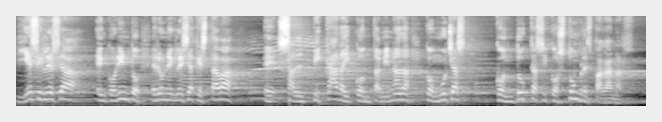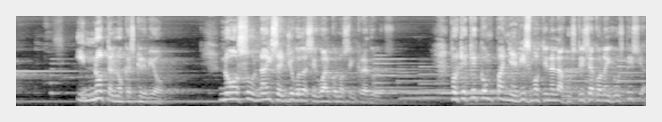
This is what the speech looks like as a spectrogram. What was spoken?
Y esa iglesia en Corinto era una iglesia que estaba eh, salpicada y contaminada con muchas conductas y costumbres paganas. Y noten lo que escribió. No os unáis en yugo desigual con los incrédulos. Porque qué compañerismo tiene la justicia con la injusticia.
